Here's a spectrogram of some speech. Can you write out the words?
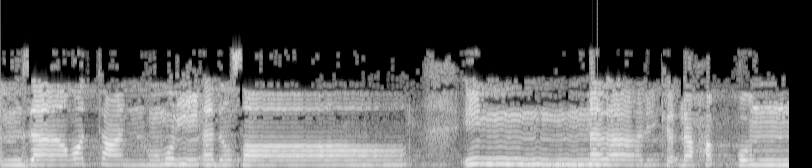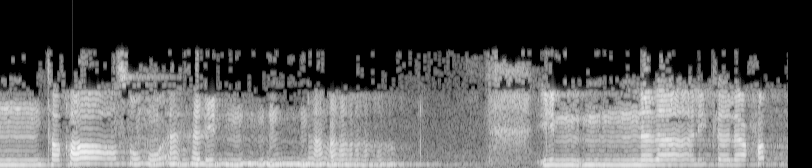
أم زاغت عنهم الأبصار إن ذلك لحق تخاصم أهل النار إن ذلك لحق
